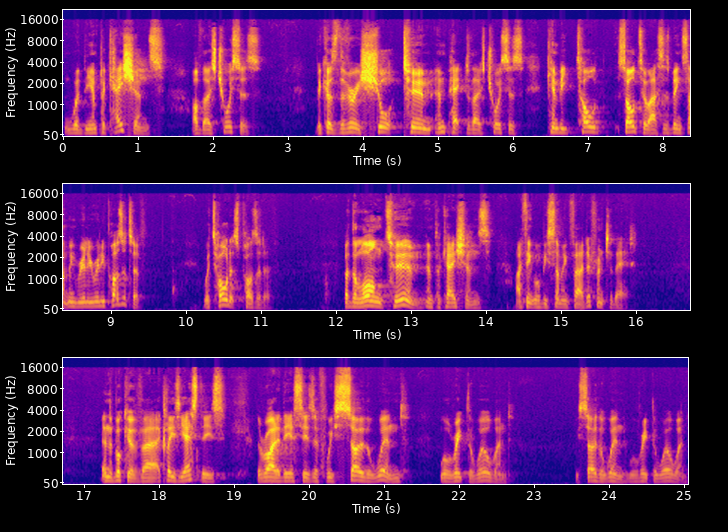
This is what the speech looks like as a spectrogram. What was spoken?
with the implications of those choices because the very short term impact of those choices can be told, sold to us as being something really, really positive. We're told it's positive. But the long term implications, I think, will be something far different to that. In the book of uh, Ecclesiastes, the writer there says, If we sow the wind, we'll reap the whirlwind. We sow the wind, we'll reap the whirlwind.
